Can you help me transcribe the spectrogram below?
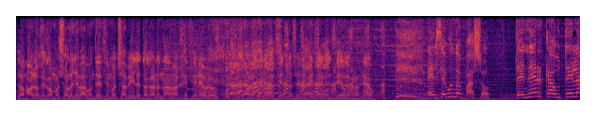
Lo malo es que como solo llevaba un décimo Xavi, le tocaron nada más que 100 euros. Pagó 900 en invitar, el tío desgraciado. El segundo paso, tener cautela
